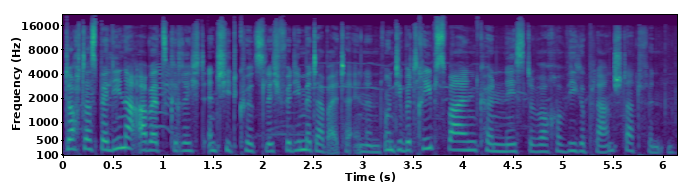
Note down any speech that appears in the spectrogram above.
Doch das Berliner Arbeitsgericht entschied kürzlich für die MitarbeiterInnen und die Betriebswahlen können nächste Woche wie geplant stattfinden.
